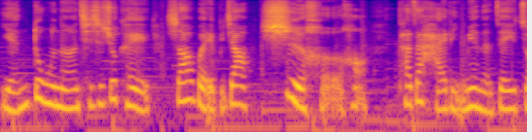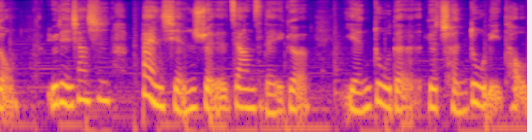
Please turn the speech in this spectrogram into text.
盐度呢，其实就可以稍微比较适合哈，它在海里面的这一种有点像是半咸水的这样子的一个盐度的一个程度里头。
